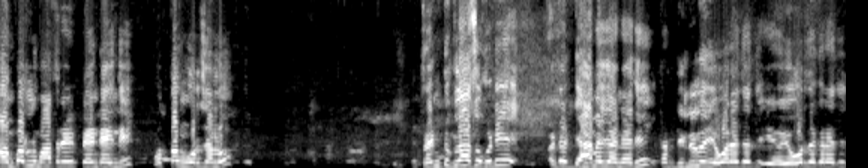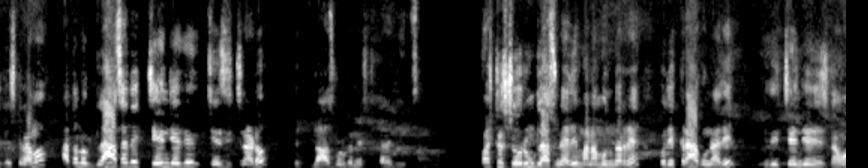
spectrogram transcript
బంపర్లు మాత్రమే పెయింట్ అయింది. మొత్తం ఒరిజినల్. ఫ్రంట్ గ్లాస్ ఒకటి అంటే డ్యామేజ్ అనేది. ఇక్కడ ఢిల్లీలో ఎవరైతే ఎవరి దగ్గర అయితే తీసుకున్నామో అతను గ్లాస్ అయితే చేంజ్ అయితే చేసి ఇచ్చినాడు. గ్లాస్ కూడా నెక్స్ట్ ఫస్ట్ షోరూమ్ గ్లాస్ ఉన్నది మన ముందరే కొద్దిగా క్రాక్ ఉన్నది. ఇది చేంజ్ చేసేసినాము.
